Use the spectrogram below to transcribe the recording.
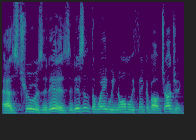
as true as it is, it isn't the way we normally think about judging.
